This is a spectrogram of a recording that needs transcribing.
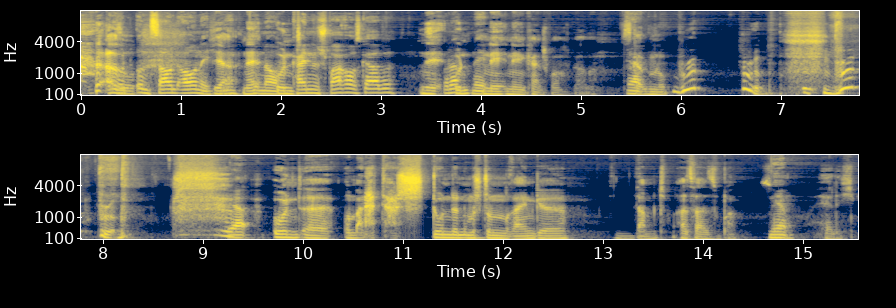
Also, und, und Sound auch nicht. Ja, ne? ne? Genau. Und- Keine Sprachausgabe. Nee, Oder? und Nee. nee. nee, keine Sprachaufgabe. Es Ja. gab immer nur brup, brup, brup, brup. Ja. und äh, und man hat da Stunden um Stunden reingedammt. Also war super. Ja. Herrlich.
